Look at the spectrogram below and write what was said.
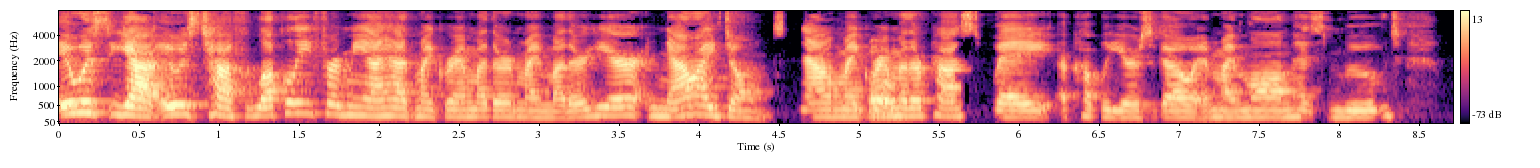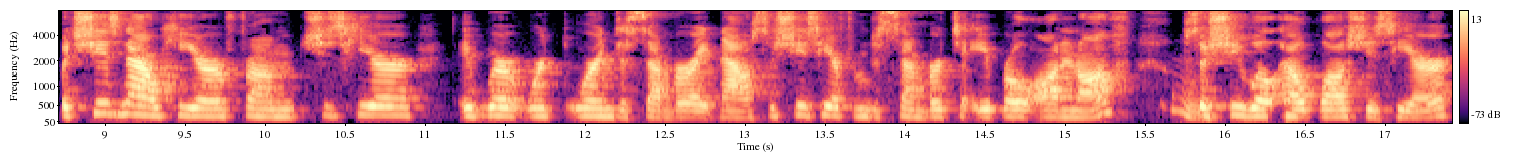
It was yeah, it was tough. Luckily for me, I had my grandmother and my mother here. Now I don't. Now my grandmother passed away a couple years ago, and my mom has moved, but she's now here from. She's here. It, we're we're we're in December right now, so she's here from December to April on and off. So Hmm. she will help while she's here.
